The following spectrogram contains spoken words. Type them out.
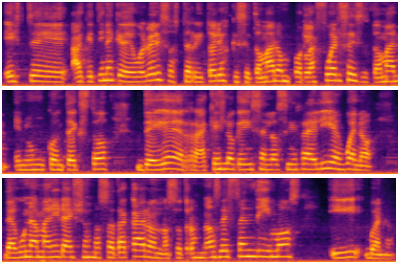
este a que tiene que devolver esos territorios que se tomaron por la fuerza y se toman en un contexto de guerra. ¿Qué es lo que dicen los israelíes? Bueno, de alguna manera ellos nos atacaron, nosotros nos defendimos y bueno,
